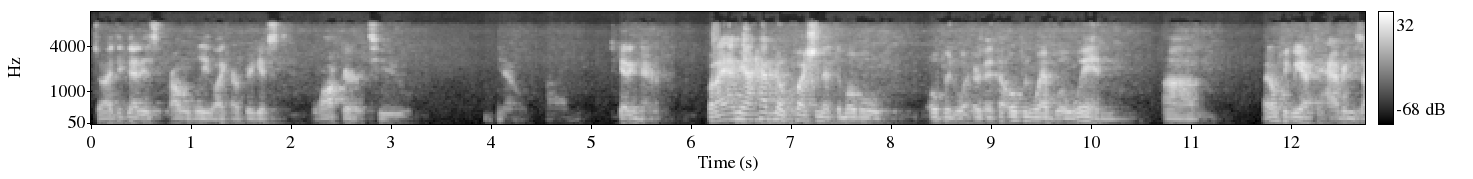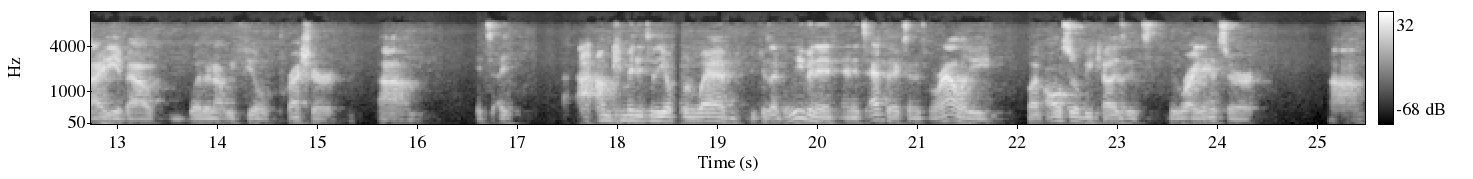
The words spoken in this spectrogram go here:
So I think that is probably like our biggest blocker to, you know, um, getting there. But I, I mean, I have no question that the mobile open web, or that the open web will win. Um, I don't think we have to have anxiety about whether or not we feel pressure. Um, it's I'm committed to the open web because I believe in it and its ethics and its morality, but also because it's the right answer. Um,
